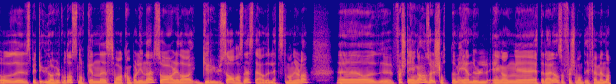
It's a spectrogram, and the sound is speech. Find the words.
og de spilte uavgjort mot oss, nok en eh, svak kamp av Lyn der, så har de da grusa Avaldsnes. Det er jo det letteste man gjør da. Eh, og eh, først én gang, og så har de slått dem 1-0 en gang eh, etter der. Altså først så vant de 5-1, da.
